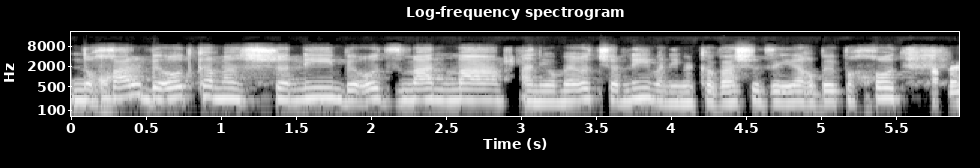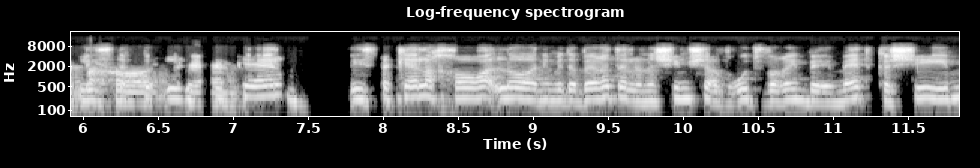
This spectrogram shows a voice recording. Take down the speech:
נוכל בעוד כמה שנים, בעוד זמן מה, אני אומרת שנים, אני מקווה שזה יהיה הרבה פחות, הרבה להסתכל, פחות, כן. להסתכל, להסתכל אחורה, לא, אני מדברת על אנשים שעברו דברים באמת קשים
